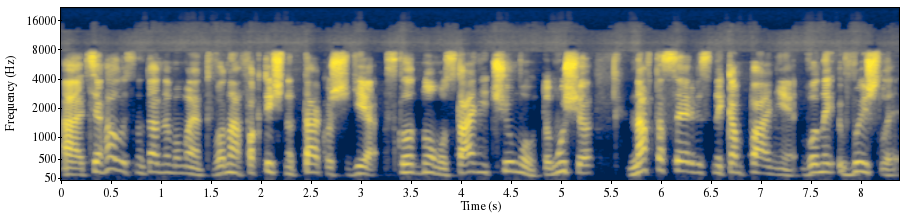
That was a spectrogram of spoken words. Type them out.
А ця галузь на даний момент вона фактично також є в складному стані. Чому тому, що нафтосервісні компанії вони вийшли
